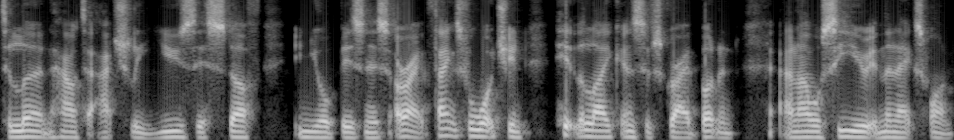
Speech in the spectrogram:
to learn how to actually use this stuff in your business. All right, thanks for watching. Hit the like and subscribe button, and I will see you in the next one.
